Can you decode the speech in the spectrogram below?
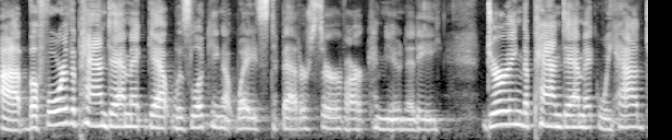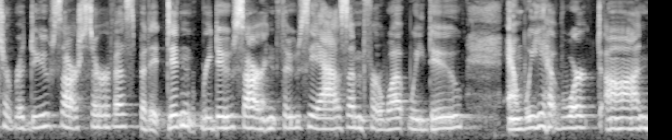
uh, before the pandemic, GET was looking at ways to better serve our community. During the pandemic, we had to reduce our service, but it didn't reduce our enthusiasm for what we do. And we have worked on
